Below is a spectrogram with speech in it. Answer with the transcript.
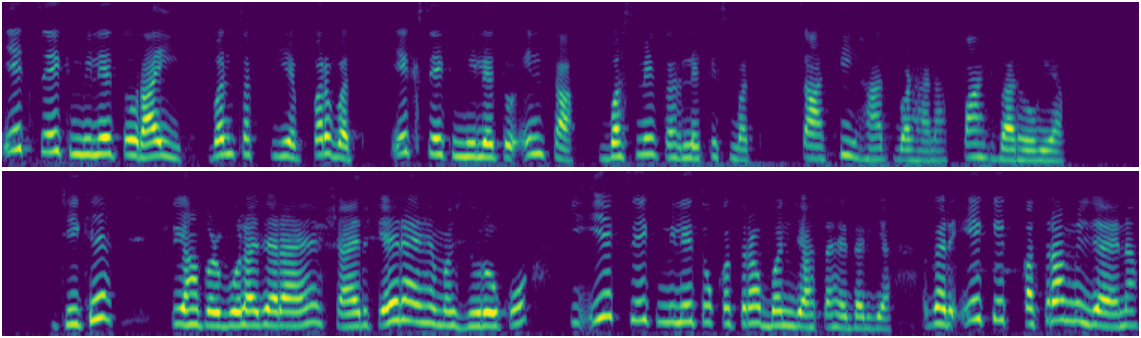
एक से एक मिले तो राई बन सकती है पर्वत। एक से एक मिले तो इंसा। बस में कर ले किस्मत। साथ हाथ बढ़ाना। पाँच बार हो गया। ठीक है? तो यहाँ पर बोला जा रहा है, शायर कह रहे हैं मज़दूरों को कि एक से एक मिले तो कतरा बन जाता है दरिया। अगर एक एक कतरा मिल जाए ना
